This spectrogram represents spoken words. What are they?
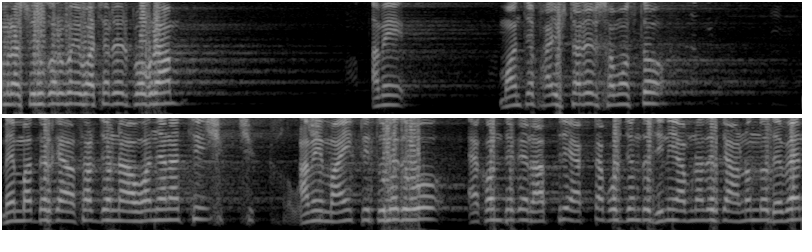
আমরা শুরু করব এবছরের প্রোগ্রাম। আমি মঞ্চে ফাইভ স্টারের সমস্ত মেম্বারদেরকে আসার জন্য আহ্বান জানাচ্ছি। আমি মাইকটি তুলে দেবো। এখন থেকে রাত্রি একটা পর্যন্ত যিনি আপনাদেরকে আনন্দ দেবেন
